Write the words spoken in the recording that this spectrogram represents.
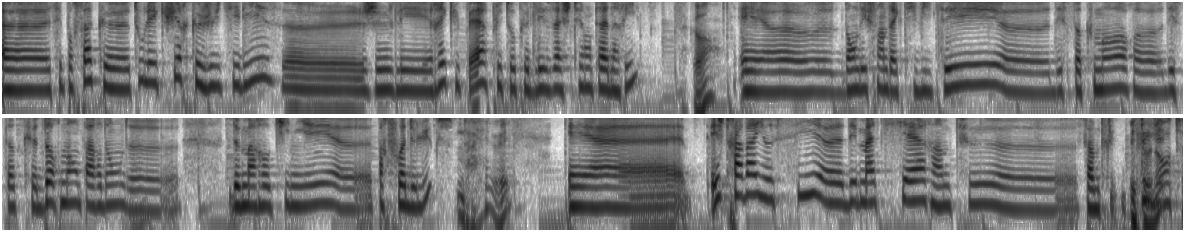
Euh, c'est pour ça que tous les cuirs que j'utilise, euh, je les récupère plutôt que de les acheter en tannerie. D'accord. Et euh, dans des fins d'activité, euh, des stocks morts, euh, des stocks dormants, pardon, de, de maroquiniers, parfois de luxe. Oui, oui. Et, euh, et je travaille aussi euh, des matières un peu, euh, enfin plus étonnantes,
